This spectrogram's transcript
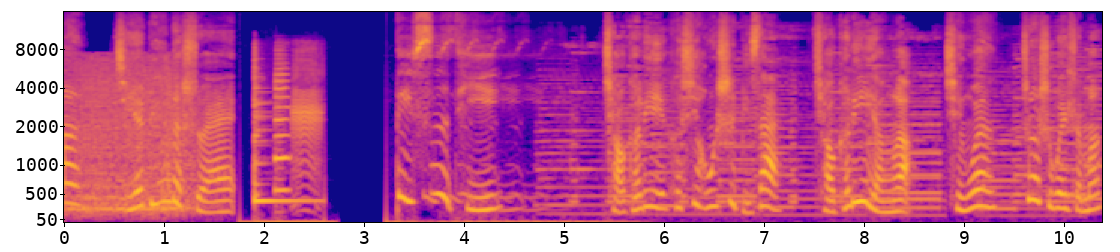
看：结冰的水。第四题，巧克力和西红柿比赛，巧克力赢了，请问这是为什么？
